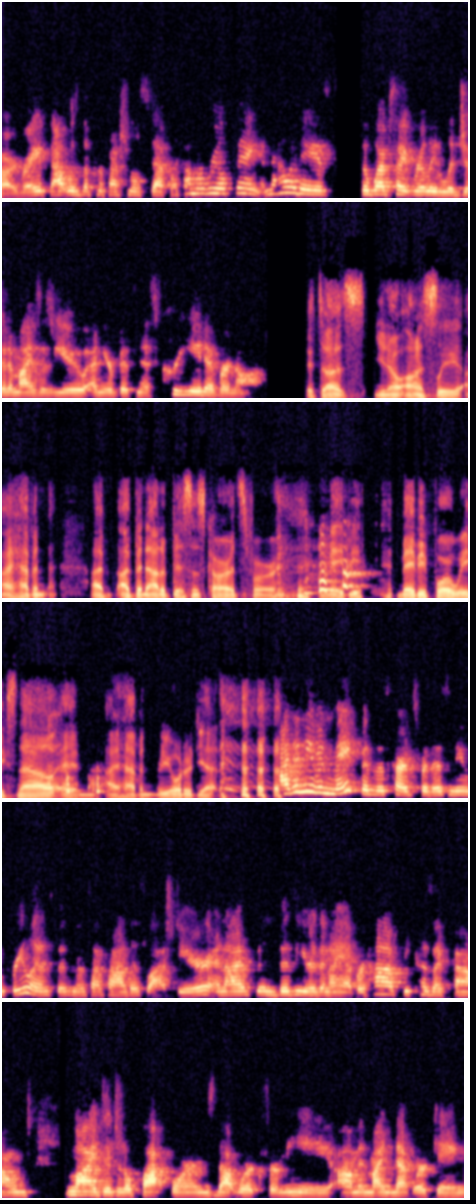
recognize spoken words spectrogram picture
card, right? That was the professional step. Like, I'm a real thing. And nowadays, the website really legitimizes you and your business, creative or not. It does. You know, honestly, I haven't. I've I've been out of business cards for maybe maybe four weeks now, and I haven't reordered yet. I didn't even make business cards for this new freelance business I've had this last year, and I've been busier than I ever have because I found my digital platforms that work for me um, and my networking.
